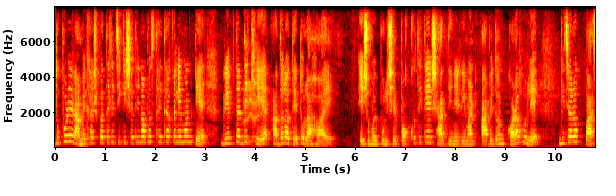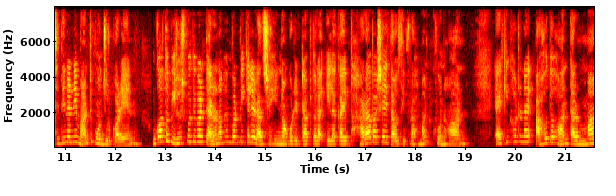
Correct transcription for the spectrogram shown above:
দুপুরে রামেক হাসপাতালে চিকিৎসাধীন অবস্থায় থাকা লিমনকে গ্রেপ্তার দেখিয়ে আদালতে তোলা হয়। এ সময় পুলিশের পক্ষ থেকে সাত দিনের রিমান্ড আবেদন করা হলে বিচারক পাঁচ দিনের রিমান্ড মঞ্জুর করেন। গত বৃহস্পতিবার তেরো নভেম্বর বিকেলে রাজশাহী নগরের ডাবতলা এলাকায় ভাড়া বাসায় তাওসিফ রহমান খুন হন। একই ঘটনায় আহত হন তার মা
